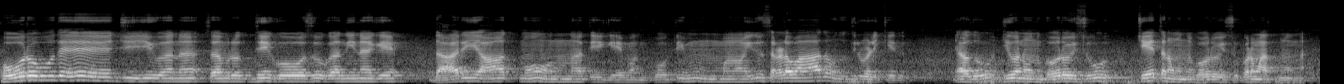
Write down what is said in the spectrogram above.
ಹೋರುವುದೇ ಜೀವನ ಸಮೃದ್ಧಿಗೋಸುಗ ನಿನಗೆ. ದಾರಿ ಆತ್ಮೋನ್ನತಿಗೆ ಮಂಕುತಿಮ್ಮ ಇದು ಸರಳವಾದ ಒಂದು ತಿಳುವಳಿಕೆ ಇದು. ಯಾವುದು? ಜೀವನವನ್ನು ಗೌರವಿಸು, ಚೇತನವನ್ನು ಗೌರವಿಸು ಪರಮಾತ್ಮನನ್ನು.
